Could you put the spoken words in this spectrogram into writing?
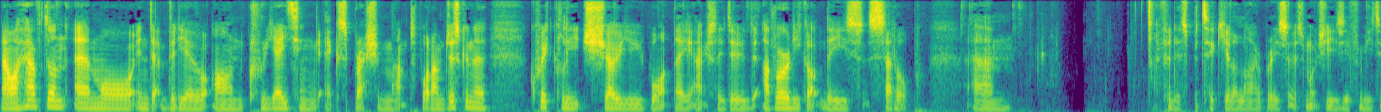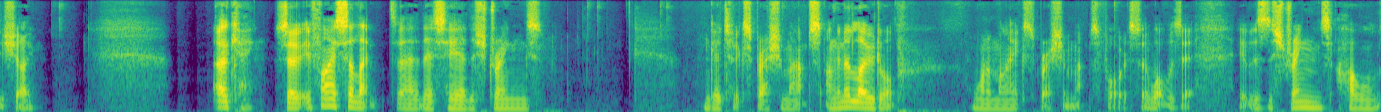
Now, I have done a more in depth video on creating expression maps, but I'm just going to quickly show you what they actually do. I've already got these set up um, for this particular library, so it's much easier for me to show. Okay, so if I select uh, this here, the strings, and go to expression maps. I'm going to load up one of my expression maps for it. So what was it? It was the strings whole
